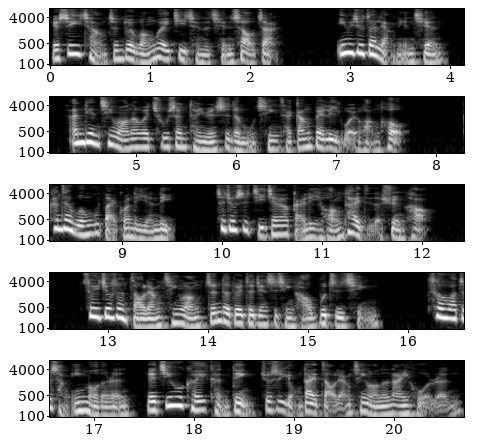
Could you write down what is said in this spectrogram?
也是一场针对王位继承的前哨战。因为就在两年前，安殿亲王那位出身藤原氏的母亲才刚被立为皇后，看在文武百官的眼里，这就是即将要改立皇太子的讯号。所以，就算早良亲王真的对这件事情毫不知情，策划这场阴谋的人也几乎可以肯定，就是拥戴早良亲王的那一伙人。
